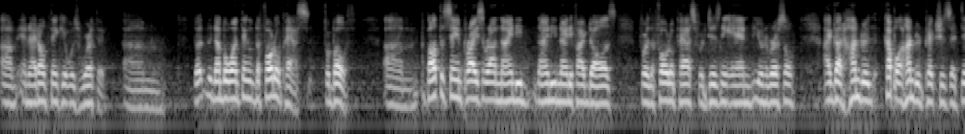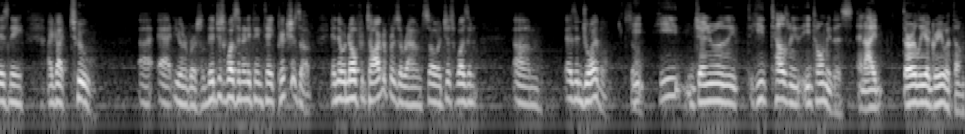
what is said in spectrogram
um, and I don't think it was worth it. Um, the, the, number one thing, was the photo pass for both. Um, about the same price, around 90 90 $95 for the photo pass for Disney and Universal. I got hundred, a couple of hundred pictures at Disney. I got two uh, at Universal. There just wasn't anything to take pictures of, and there were no photographers around, so it just wasn't um, as enjoyable. So. He genuinely he tells me he told me this, and I thoroughly agree with him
